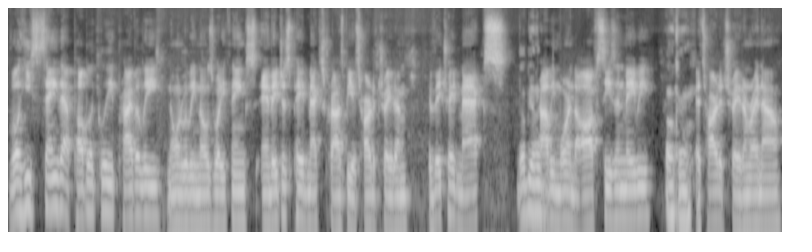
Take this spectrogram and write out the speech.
Well, he's saying that publicly, privately. No one really knows what he thinks. And they just paid Maxx Crosby. It's hard to trade him. If they trade Max, They'll be probably more in the off season, maybe. Okay. It's hard to trade him right now.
